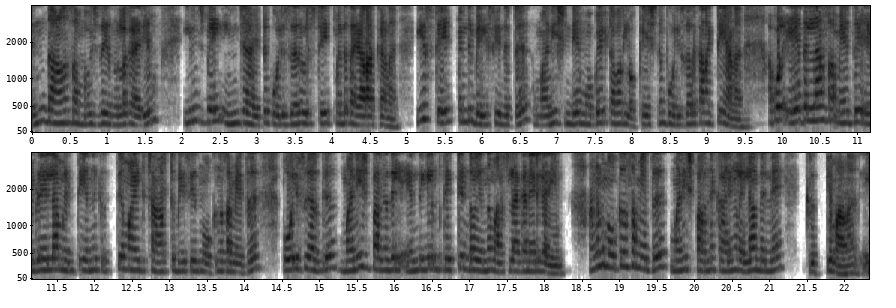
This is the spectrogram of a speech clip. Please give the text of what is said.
എന്താണ് സംഭവിച്ചത് എന്നുള്ള കാര്യം ഇഞ്ച് ബൈ ഇഞ്ച് ആയിട്ട് പോലീസുകാർ ഒരു സ്റ്റേറ്റ്മെന്റ് തയ്യാറാക്കുകയാണ്. ഈ സ്റ്റേറ്റ്മെന്റ് ബേസ് ചെയ്തിട്ട് മനീഷിന്റെ മൊബൈൽ ടവർ ലൊക്കേഷനും പോലീസുകാർ കണക്ട് ചെയ്യാണ് അപ്പോൾ ഏതെല്ലാം സമയത്ത് എവിടെയെല്ലാം എത്തി എന്ന് കൃത്യമായിട്ട് ചാർട്ട് ബേസ് ചെയ്ത് നോക്കുന്ന സമയത്ത് പോലീസുകാർക്ക് മനീഷ് പറഞ്ഞതിൽ എന്തെങ്കിലും തെറ്റുണ്ടോ എന്ന് മനസ്സിലാക്കാനായിട്ട് കഴിയും. അങ്ങനെ നോക്കുന്ന സമയത്ത് മനീഷ് പറഞ്ഞ കാര്യങ്ങളെല്ലാം തന്നെ കൃത്യമാണ്. ഈ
